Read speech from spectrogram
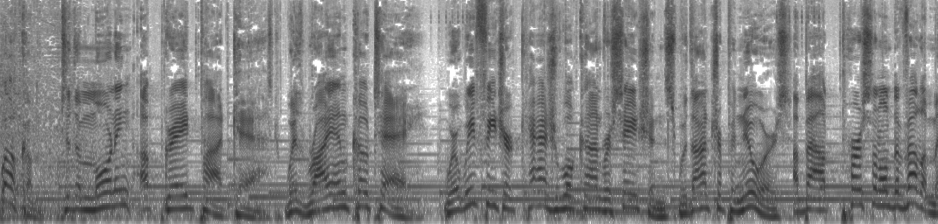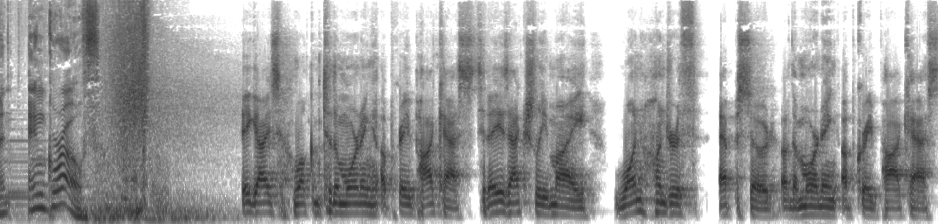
Welcome to the Morning Upgrade Podcast with Ryan Cote, where we feature casual conversations with entrepreneurs about personal development and growth. Hey guys, welcome to the Morning Upgrade Podcast. Today is actually my 100th episode of the Morning Upgrade Podcast.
